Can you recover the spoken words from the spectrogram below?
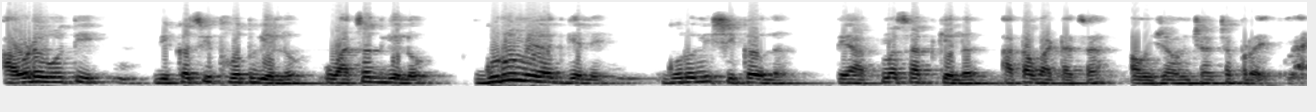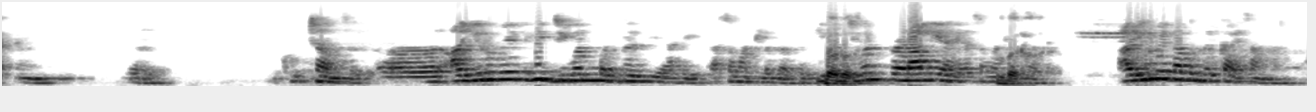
आवड होती विकसित होत गेलो वाचत गेलो गुरु मिळत गेले गुरुनी शिकवलं. ते आत्मसात केलं आता वाटाचा अंशांशाचा प्रयत्न आहे. खूप छान सर आयुर्वेद ही जीवन पद्धती आहे असं म्हटलं जातं. जीवन प्रणाली आहे असं म्हटलं. जातं आयुर्वेदाबद्दल काय सांगणार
